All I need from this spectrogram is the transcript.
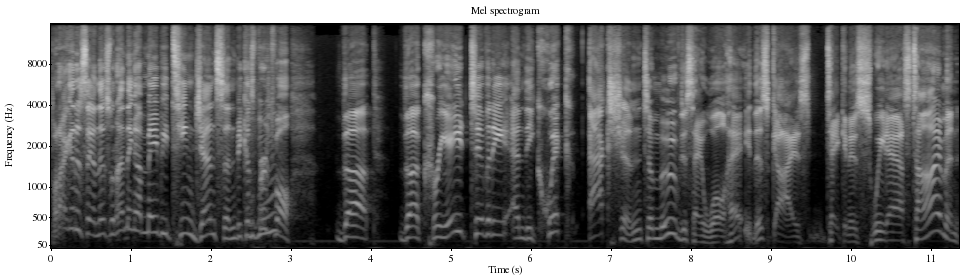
But I got to say on this one, I think I'm maybe Team Jensen because mm-hmm. first of all, the the creativity and the quick action to move to say, well, hey, this guy's taking his sweet ass time and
